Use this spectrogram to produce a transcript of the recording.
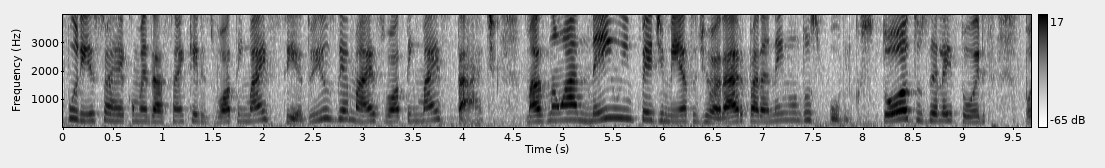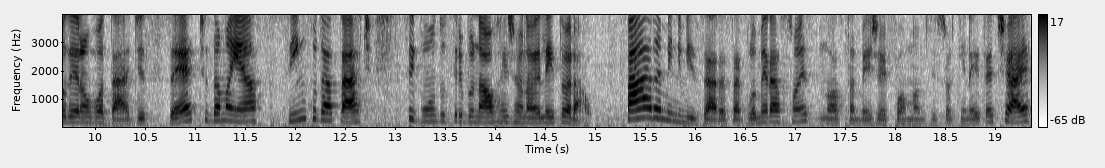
por isso a recomendação é que eles votem mais cedo e os demais votem mais tarde. Mas não há nenhum impedimento de horário para nenhum dos públicos. Todos os eleitores poderão votar de 7 da manhã às 5 da tarde, segundo o Tribunal Regional Eleitoral. Para minimizar as aglomerações, nós também já informamos isso aqui na Itatiaia,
